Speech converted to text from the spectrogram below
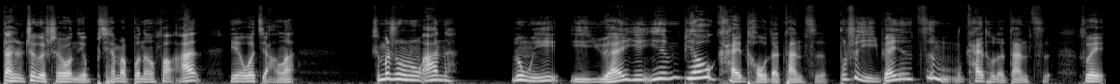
但是这个时候你前面不能放 an，因为我讲了，什么时候用 an 呢？用于以元音音标开头的单词，不是以元音字母开头的单词。所以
